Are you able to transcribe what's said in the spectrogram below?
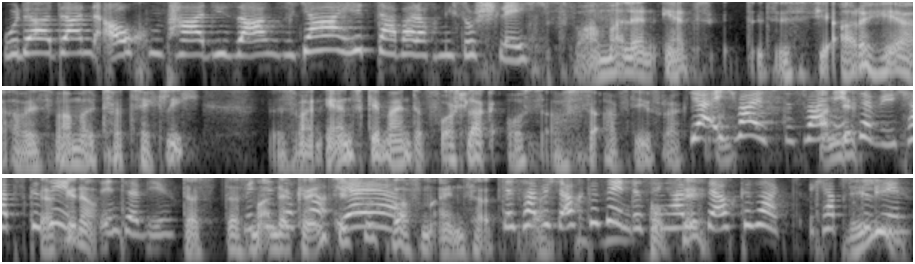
Oder dann auch ein paar, die sagen so, ja, Hitler war doch nicht so schlecht. es war mal ein ernst, das ist Jahre her, aber es war mal tatsächlich, das war ein ernst gemeinter Vorschlag aus, aus der AfD-Fraktion. Ja, ich weiß, das war ein An der- Interview. Ich habe es gesehen, Ja, genau. das Interview. Dass, dass Mit man an der Grenze Ja, ja. Schusswaffeneinsatz. Das habe ich auch gesehen, deswegen habe Okay. ich es ja auch gesagt. Ich habe es gesehen.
